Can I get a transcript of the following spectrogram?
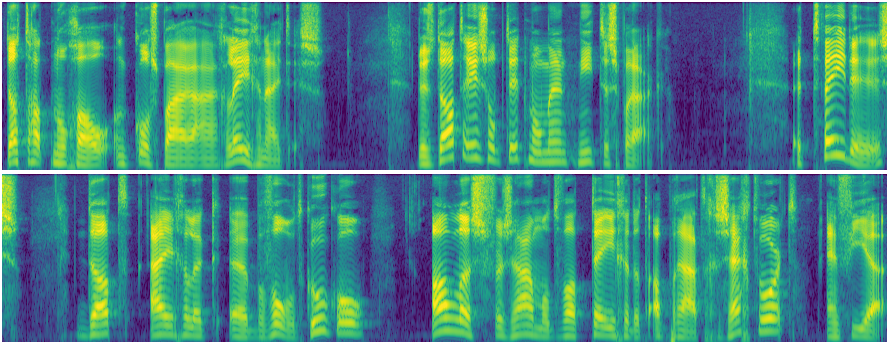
dat dat nogal een kostbare aangelegenheid is. Dus dat is op dit moment niet te sprake. Het tweede is dat eigenlijk eh, bijvoorbeeld Google alles verzamelt wat tegen dat apparaat gezegd wordt. En via,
